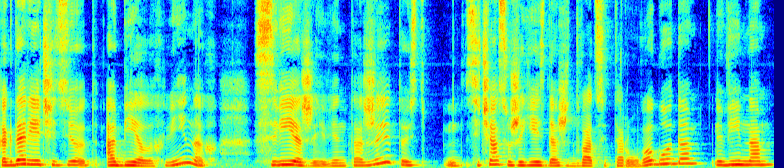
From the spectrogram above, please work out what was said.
Когда речь идет о белых винах, свежие винтажи, то есть сейчас уже есть даже 22 года вина,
